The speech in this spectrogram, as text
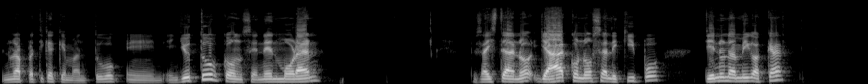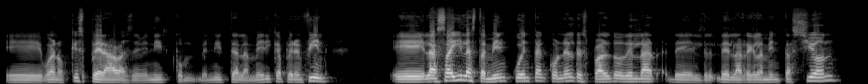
en una plática que mantuvo en, YouTube con Zenén Morán. Pues ahí está, ¿no? Ya conoce al equipo, tiene un amigo acá. Eh, bueno, ¿qué esperabas de venir con, venirte a la América? Pero en fin, las Águilas también cuentan con el respaldo de la, de la reglamentación.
